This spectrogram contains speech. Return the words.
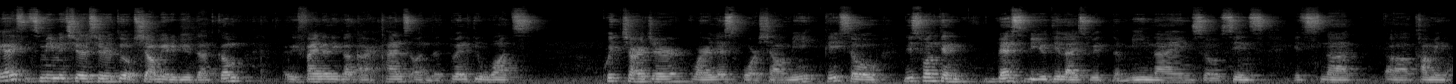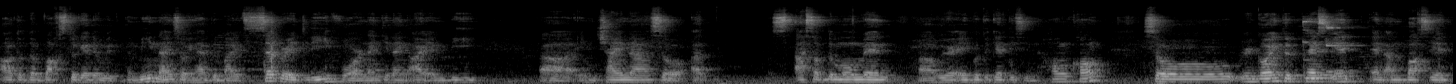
guys, it's me Mitch002 of XiaomiReview.com. We finally got our hands on the 20 watts quick charger wireless for Xiaomi. Okay, so this one can best be utilized with the Mi 9. So since it's not uh, coming out of the box together with the Mi 9, so you have to buy it separately for 99 RMB uh, in China. So at, as of the moment, uh, we were able to get this in Hong Kong. So we're going to test it and unbox it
